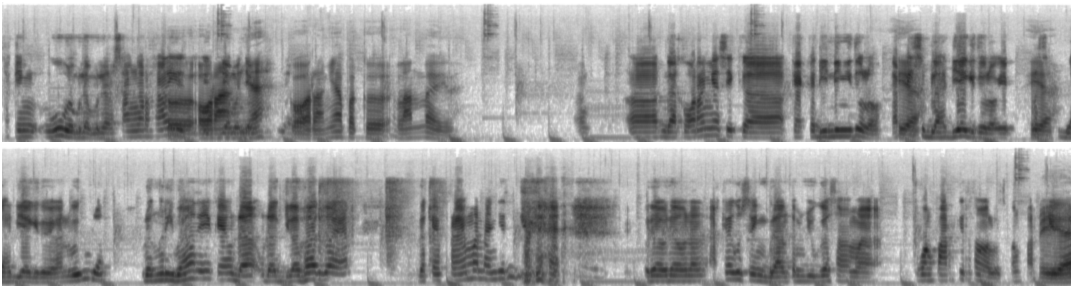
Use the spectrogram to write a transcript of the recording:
saking gue benar-benar sangar kali Ke orangnya, ke orangnya apa ke lantai? Eh, nggak ke orangnya sih ke kayak ke dinding gitu loh. Tapi Iya. sebelah dia gitu loh Ip. Pas Iya. sebelah dia gitu ya kan. Gue udah udah ngeri banget ya kayak udah udah gila banget gue kan udah kayak preman anjir. Udah udah udah. Akhirnya gue sering berantem juga sama tukang parkir tau gak lu? Tukang parkir Iya.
